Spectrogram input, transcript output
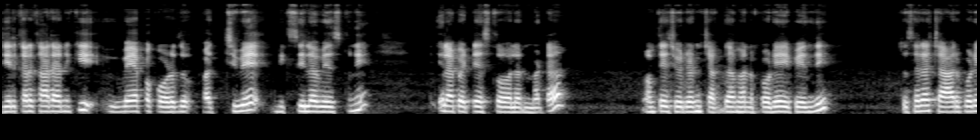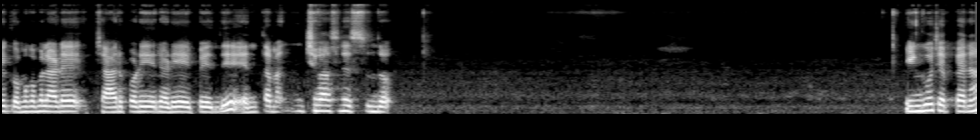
జీలకర్ర కారానికి వేపకూడదు. పచ్చివే మిక్సీలో వేసుకుని ఇలా పెట్టేసుకోవాలన్నమాట. అంతే చూడండి చక్కగా మన పొడి అయిపోయింది. చూసారా? చారు పొడి గుమగుమలాడే చారు పొడి రెడీ అయిపోయింది. ఎంత మంచి వాసన ఇస్తుందో. ఇంగు చెప్పానా?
